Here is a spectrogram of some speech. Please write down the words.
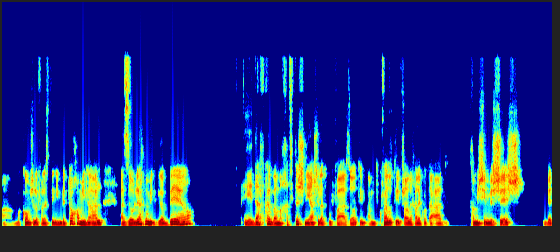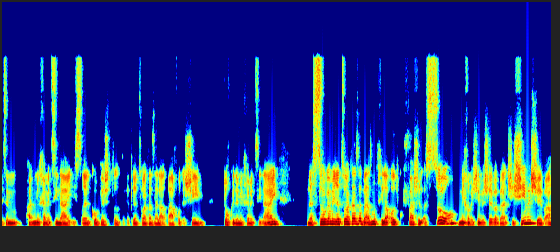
המקום של הפלסטינים בתוך המינהל אז זה הולך ומתגבר אה, דווקא במחצית השנייה של התקופה הזאת, התקופה הזאת אפשר לחלק אותה עד 56 בעצם עד מלחמת סיני, ישראל כובשת את רצועת עזה לארבעה חודשים תוך כדי מלחמת סיני, נסוגה מרצועת עזה, ואז מתחילה עוד תקופה של עשור, מ-57 ועד 67,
